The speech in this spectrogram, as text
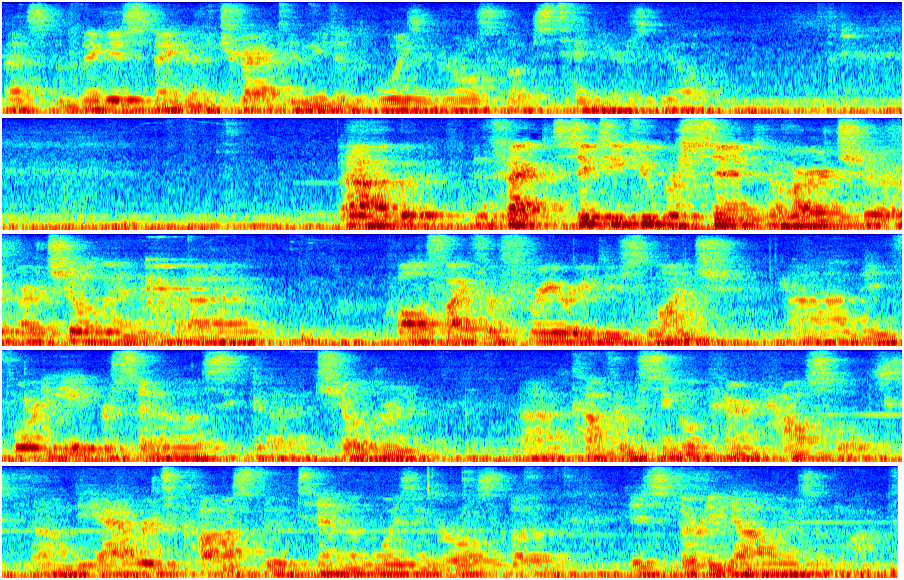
That's the biggest thing that attracted me to the Boys and Girls Clubs 10 years ago. Uh, but in fact, 62% of our, ch our children uh, qualify for free or reduced lunch, um, and 48% of those uh, children uh, come from single parent households. Um, the average cost to attend the Boys and Girls Club is $30 a month.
